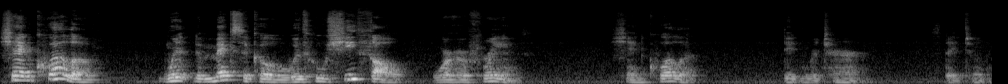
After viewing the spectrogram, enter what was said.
Shanquella went to Mexico with who she thought were her friends. Shanquella didn't return. Stay tuned.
